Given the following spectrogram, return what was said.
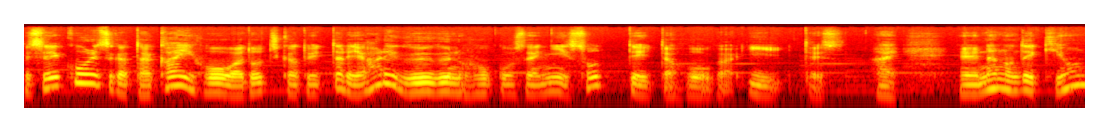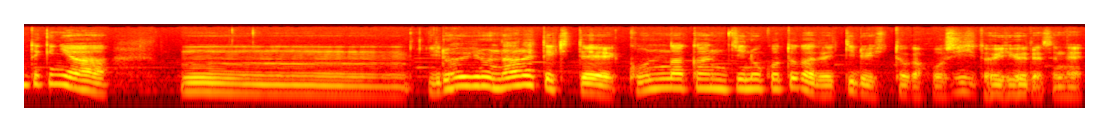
で成功率が高い方はどっちかといったらやはり Google の方向性に沿っていた方がいいです。はい、えー、なので基本的にはうーん。いろいろ慣れてきてこんな感じのことができる人が欲しいというですね、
